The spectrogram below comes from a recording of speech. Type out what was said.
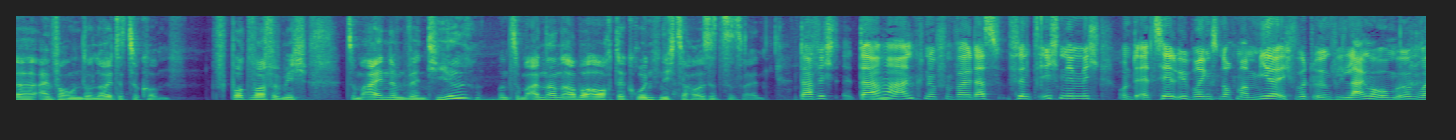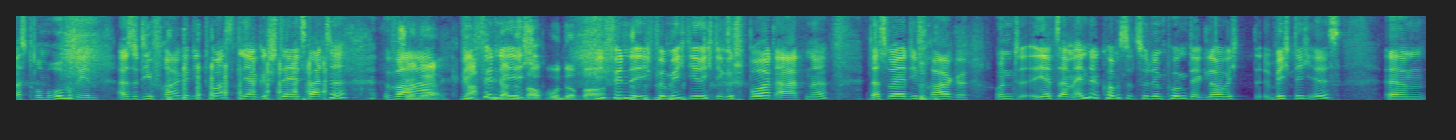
einfach unter Leute zu kommen. Sport war für mich zum einen ein Ventil und zum anderen aber auch der Grund, nicht zu Hause zu sein. Darf ich da mhm. mal anknüpfen, weil das finde ich nämlich, und erzähl übrigens nochmal mir, ich würde irgendwie lange um irgendwas drumherum reden. Also die Frage, die Thorsten ja gestellt hatte, war, Schon, wie, finde ich, wie finde ich für mich die richtige Sportart, ne? Das war ja die Frage. Und jetzt am Ende kommst du zu dem Punkt, der, glaube ich, wichtig ist. Ähm,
